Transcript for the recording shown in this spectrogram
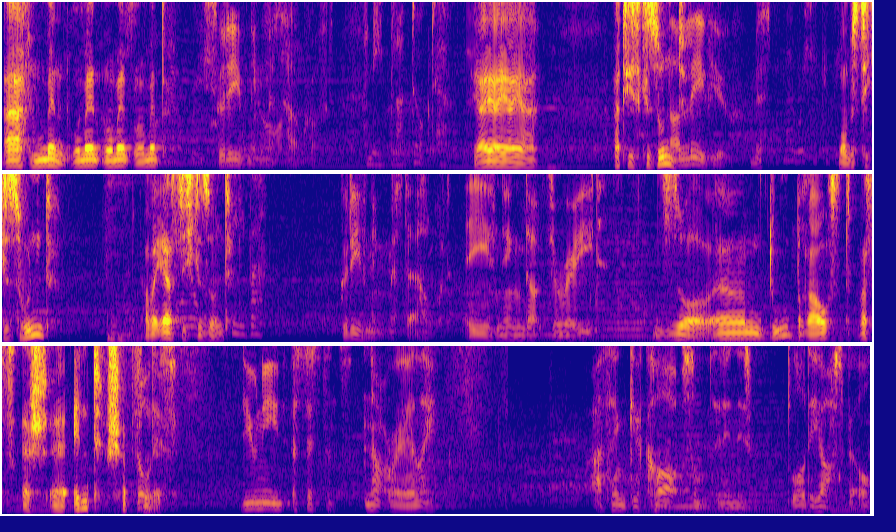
Ah, Moment, Moment, Moment, Moment. Ja, ja, ja, ja. Ach, die ist gesund. you. Warum ist die gesund? Aber er ist nicht gesund. So, ähm, du brauchst was äh, Entschöpfendes. Do you need assistance? Not really. I think I caught something in this bloody hospital.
